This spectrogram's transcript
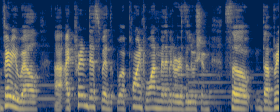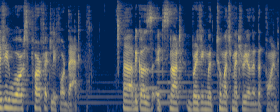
very well. Uh, I print this with 0.1 millimeter resolution, so the bridging works perfectly for that uh, because it's not bridging with too much material at that point.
